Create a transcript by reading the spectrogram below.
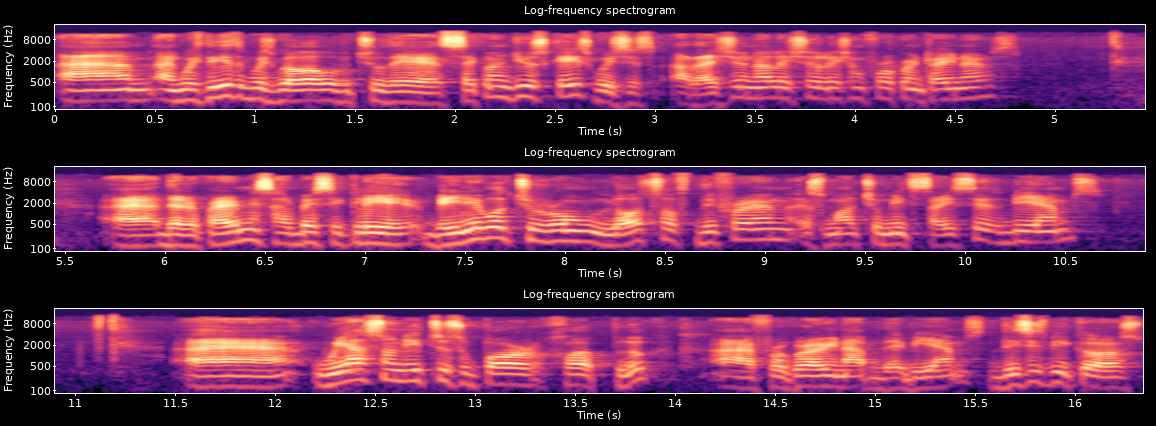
Um, and with this, we go to the second use case, which is additional isolation for containers. Uh, the requirements are basically being able to run lots of different small to mid-sized VMs. Uh, we also need to support hot plug uh, for growing up the VMs. This is because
